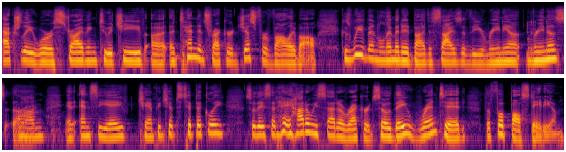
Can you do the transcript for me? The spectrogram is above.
actually were striving to achieve a attendance record just for volleyball because we've been limited by the size of the arena arenas um, and NCAA championships typically. So they said, "Hey, how do we set a record?" So they rented the football stadium.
